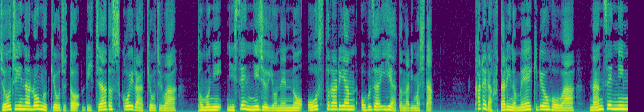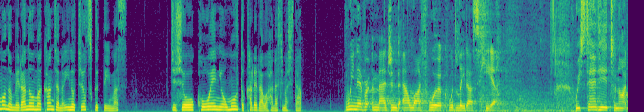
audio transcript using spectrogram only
ジョージーナ・ロング教授とリチャード・スコイラー教授は、共に2024年のオーストラリアン・オブ・ザ・イヤーとなりました。彼ら二人の免疫療法は何千人ものメラノーマ患者の命を救っています。受賞を光栄に思うと彼らは話しました。We never imagined our life work would lead us here. We stand here tonight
